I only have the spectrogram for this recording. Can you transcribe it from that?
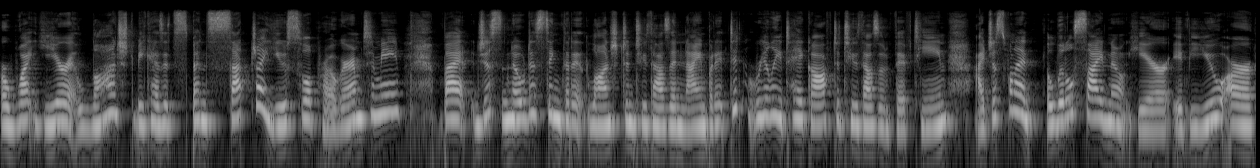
or what year it launched because it's been such a useful program to me. But just noticing that it launched in 2009, but it didn't really take off to 2015, I just wanted a little side side note here if you are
